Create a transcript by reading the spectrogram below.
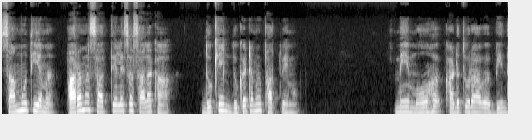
සම්මුතියම පරම සත්‍ය ලෙස සලකා දුකෙන් දුකටම පත්වෙමු. මේ මෝහ කඩතුරාව බිඳ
